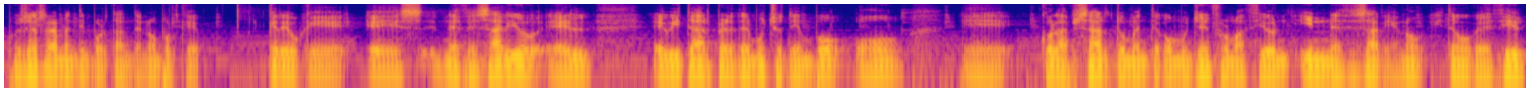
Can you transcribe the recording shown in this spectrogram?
pues es realmente importante, ¿no? Porque creo que es necesario el evitar perder mucho tiempo o eh, colapsar tu mente con mucha información innecesaria, ¿no? Y tengo que decir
